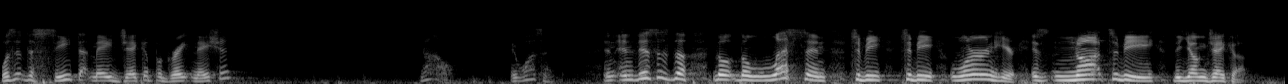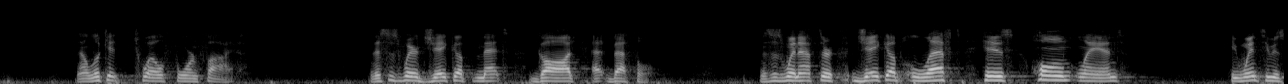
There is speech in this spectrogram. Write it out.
Was it deceit that made Jacob a great nation? No, it wasn't. And, and this is the, the, the lesson to be, to be learned here, is not to be the young Jacob. Now look at 12, 4, and 5. This is where Jacob met God at Bethel. This is when, after Jacob left his homeland, he went, he was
